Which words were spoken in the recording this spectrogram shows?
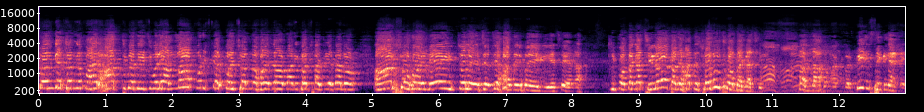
সঙ্গে সঙ্গে মায়ের হাত টিপে দিয়েছি বলে আম্মা পরিষ্কার পরিচ্ছন্ন হয়ে যাও বাড়ি ঘর সাজিয়ে ফেলো আর সময় নেই চলে এসেছে হাজির হয়ে গিয়েছে এরা কি পতাকা ছিল তাদের হাতে সবুজ পতাকা ছিল আল্লাহ আকবর বিন সিগন্যালে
